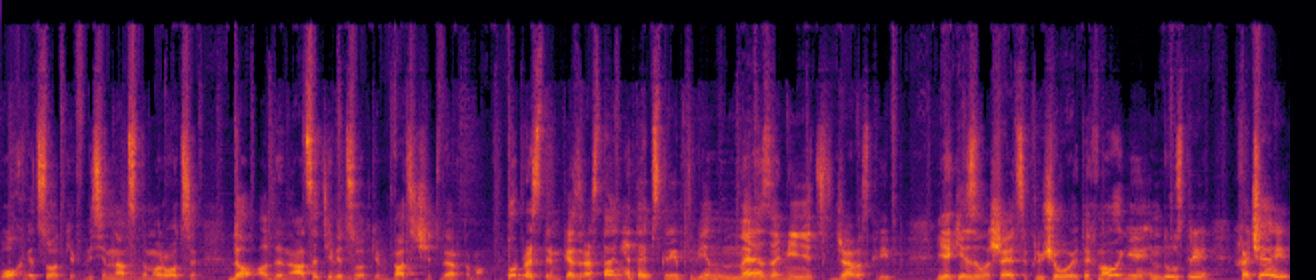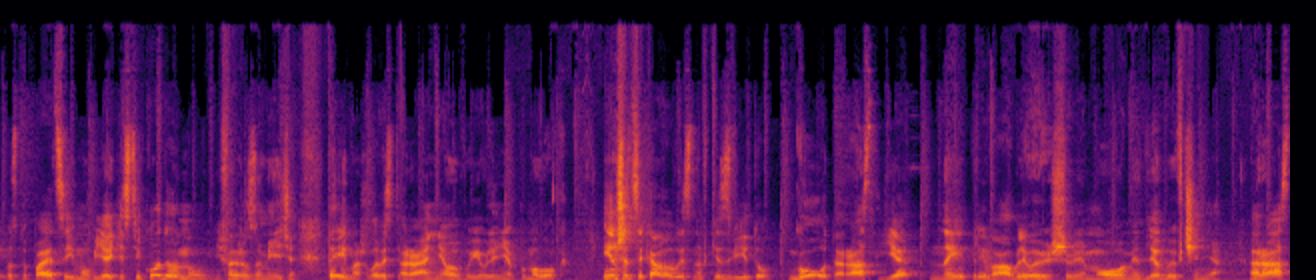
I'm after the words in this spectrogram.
2% в 2018 році до 11% в 2024. Попри стрімке зростання, TypeScript він не замінить JavaScript, який залишається ключовою технологією індустрії, хоча і поступається йому в якісті коду, ну розумієте, та й можливість раннього виявлення помилок. Інші цікаві висновки звіту: Go та Rust є найпривабливішими мовами для вивчення. Rust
